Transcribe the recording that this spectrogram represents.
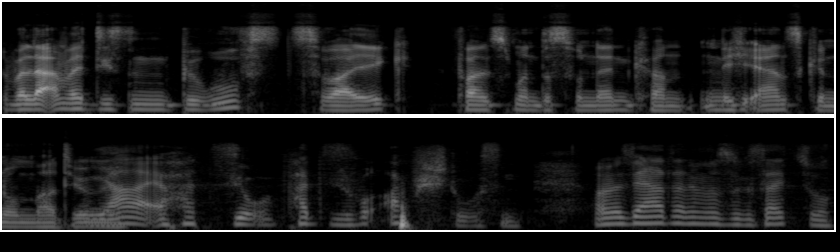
weil er einfach diesen Berufszweig, falls man das so nennen kann, nicht ernst genommen hat, Junge. Ja, er hat so, hat sie so abstoßen. Weil er hat dann immer so gesagt so,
